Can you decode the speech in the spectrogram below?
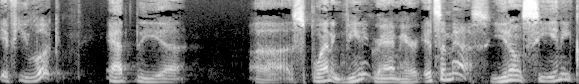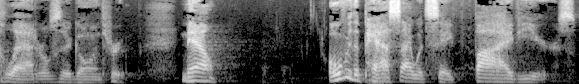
if you look at the, uh, uh, splenic venogram here, it's a mess. You don't see any collaterals that are going through. Now, over the past, I would say, five years,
